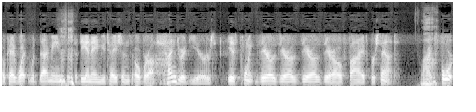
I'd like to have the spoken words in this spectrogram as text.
Okay, what would that means that the DNA mutations over a hundred years is 0.00005%. Wow. Right, four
